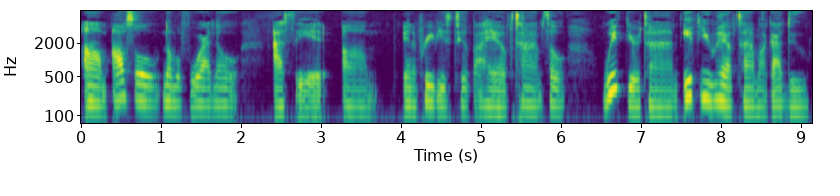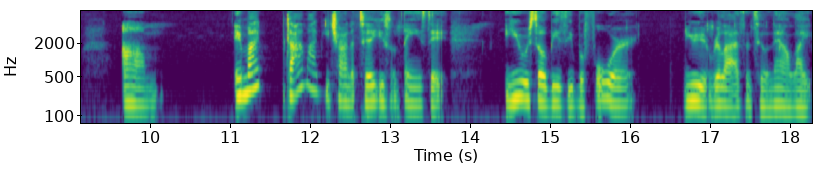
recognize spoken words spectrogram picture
Um, also, number four, I know I said um, in a previous tip, I have time. So, with your time, if you have time like I do, um, it might God might be trying to tell you some things that you were so busy before you didn't realize until now. Like,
